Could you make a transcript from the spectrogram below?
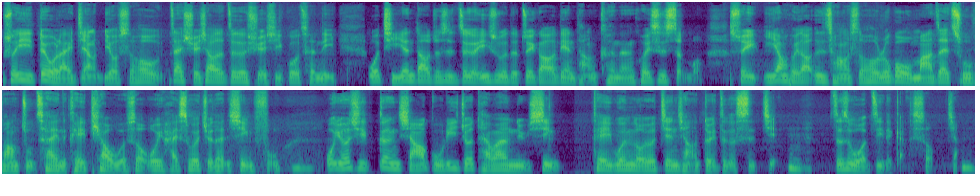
所以对我来讲，有时候在学校的这个学习过程里，我体验到就是这个艺术的最高的殿堂可能会是什么。所以一样回到日常的时候，如果我妈在厨房煮菜可以跳舞的时候，我也还是会觉得很幸福。嗯、我尤其更想要鼓励，就是台湾的女性可以温柔又坚强的对这个世界。嗯，这是我自己的感受。这样。嗯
